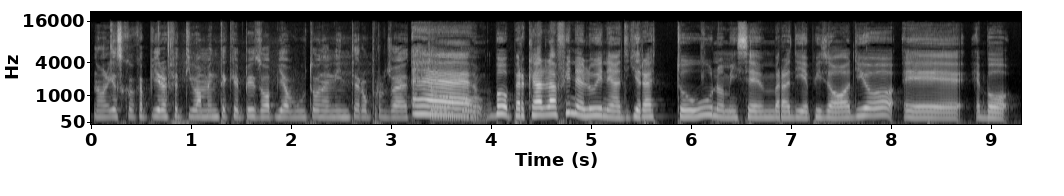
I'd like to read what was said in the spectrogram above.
non riesco a capire effettivamente che peso abbia avuto nell'intero progetto. Eh, boh. boh. perché alla fine lui ne ha diretto uno, mi sembra, di episodio e, e boh,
